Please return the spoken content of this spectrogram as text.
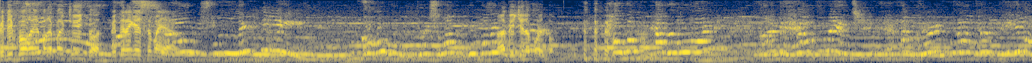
Pwede po kayo makipag-join doon. Pwede rin kayo sumayaw. Mga ah, video na po ito. Hello everyone! I'm Hal Lynch. I'm grandfather Peter.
